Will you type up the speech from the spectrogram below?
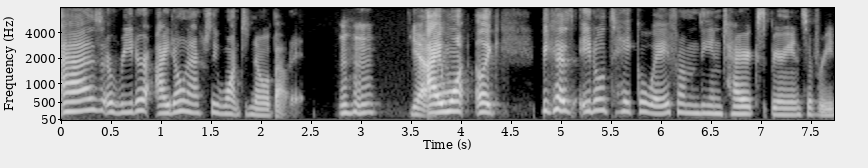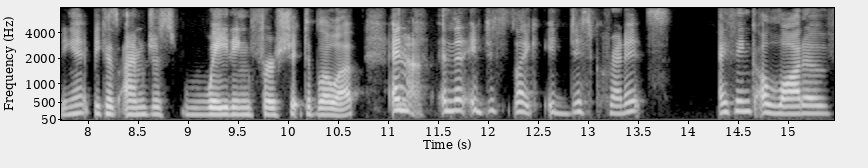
as a reader, I don't actually want to know about it. hmm Yeah. I want, like, because it'll take away from the entire experience of reading it because I'm just waiting for shit to blow up. And, yeah. and then it just like, it discredits, I think, a lot of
